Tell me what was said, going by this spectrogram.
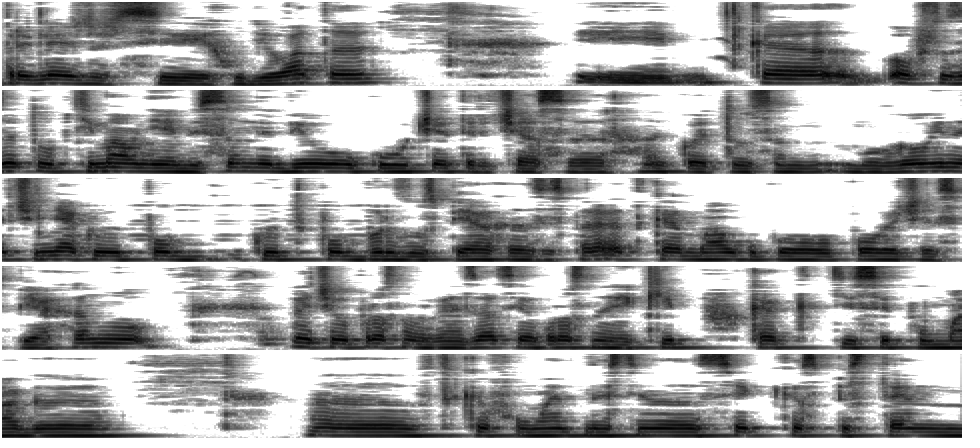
преглеждаш си ходилата, и така, общо взето оптималният ми сън е бил около 4 часа, което съм могъл. Иначе някои, от по, които по-бързо успяха да се справят, така малко по- повече спяха, но вече е въпрос на организация, въпрос на екип, как ти се помага в такъв момент наистина всека спестен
